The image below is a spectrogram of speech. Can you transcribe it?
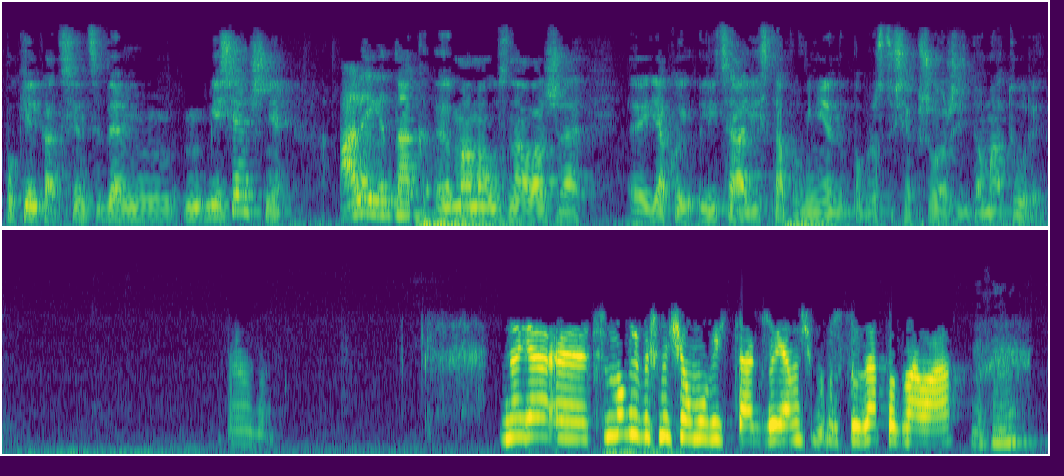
po kilka tysięcy dem miesięcznie, ale jednak e, mama uznała, że e, jako licealista powinien po prostu się przyłożyć do matury. Mhm. No ja, czy moglibyśmy się umówić tak, że ja bym się po prostu zapoznała z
